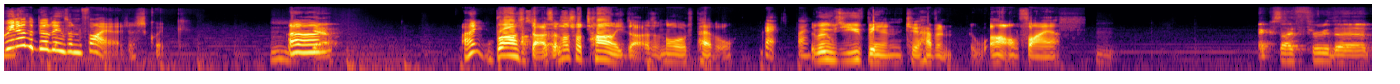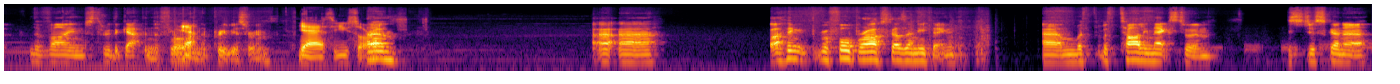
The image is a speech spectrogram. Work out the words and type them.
we know the building's on fire? Just quick. Mm. Um, yeah. I think Brass Brass does. I'm not sure Tali does, nor does Pebble. Okay, fine. The rooms you've been into haven't aren't on fire. Because I threw the the vines through the gap in the floor Yeah. in the previous room. Yeah, so you saw it. Um, uh, uh, I think before Brass does anything, um, with with Tali next to him, he's just gonna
